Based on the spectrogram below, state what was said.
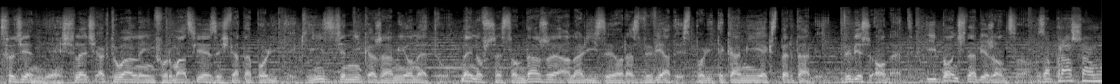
Codziennie śledź aktualne informacje ze świata polityki z dziennikarzami Onetu. Najnowsze sondaże, analizy oraz wywiady z politykami i ekspertami. Wybierz Onet i bądź na bieżąco. Zapraszam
